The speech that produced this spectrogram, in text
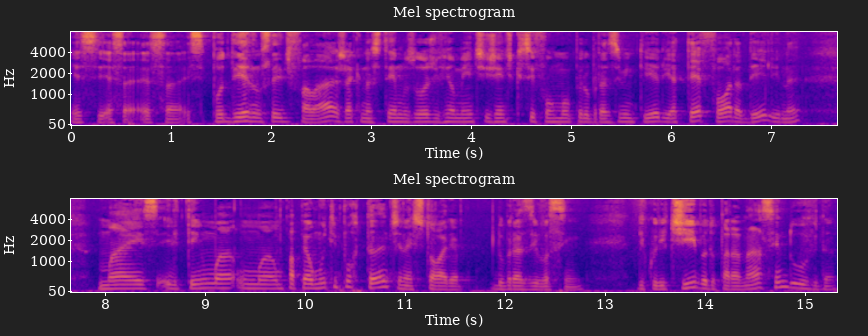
esse, essa, essa, esse poder, não sei de falar, já que nós temos hoje realmente gente que se formou pelo Brasil inteiro e até fora dele, né? Mas ele tem uma, uma, um papel muito importante na história do Brasil, assim, de Curitiba, do Paraná, sem dúvida.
